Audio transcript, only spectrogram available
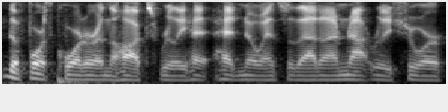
the fourth quarter. And the Hawks really ha- had no answer to that. And I'm not really sure,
